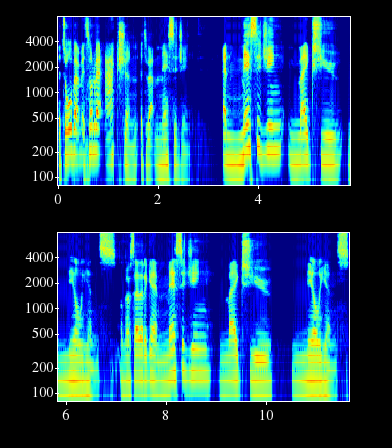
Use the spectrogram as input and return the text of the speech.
It's all about it's not about action, it's about messaging. And messaging makes you millions. I'm going to say that again. Messaging makes you millions.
